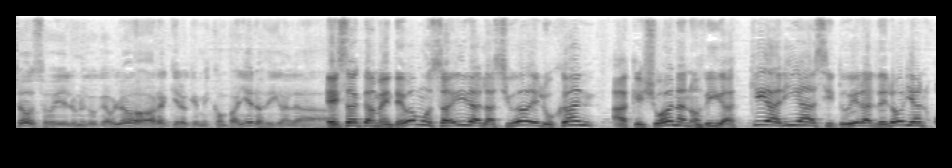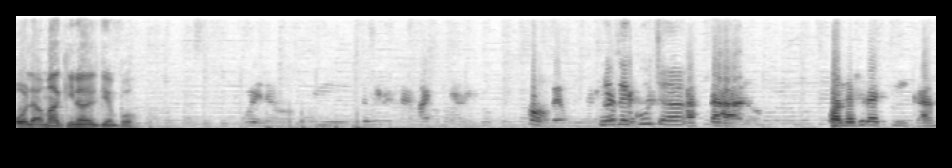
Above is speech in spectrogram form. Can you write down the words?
yo soy el único que habló. Ahora quiero que mis compañeros digan la. Exactamente. Vamos a ir a la ciudad de Luján a que Joana nos diga qué haría si tuviera el DeLorean o la máquina del tiempo. Bueno, si tuviera una máquina de tiempo, me gustaría No se escucha. pasado, cuando yo era chica.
